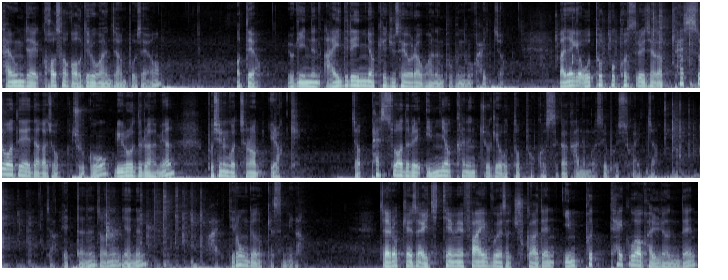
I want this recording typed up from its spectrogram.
사용자의 커서가 어디로 가는지 한번 보세요. 어때요? 여기 있는 아이디를 입력해 주세요 라고 하는 부분으로 가 있죠. 만약에 autofocus를 제가 패스워드에다가 주고 reload를 하면 보시는 것처럼 이렇게 저 패스워드를 입력하는 쪽에 autofocus가 가는 것을 볼 수가 있죠. 자, 일단은 저는 얘는 아이디로 옮겨 놓겠습니다. 자, 이렇게 해서 HTML5에서 추가된 input 태그와 관련된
